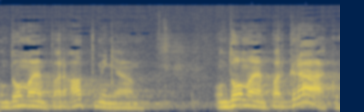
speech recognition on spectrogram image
un domājam par atmiņām, un domājam par grēku,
